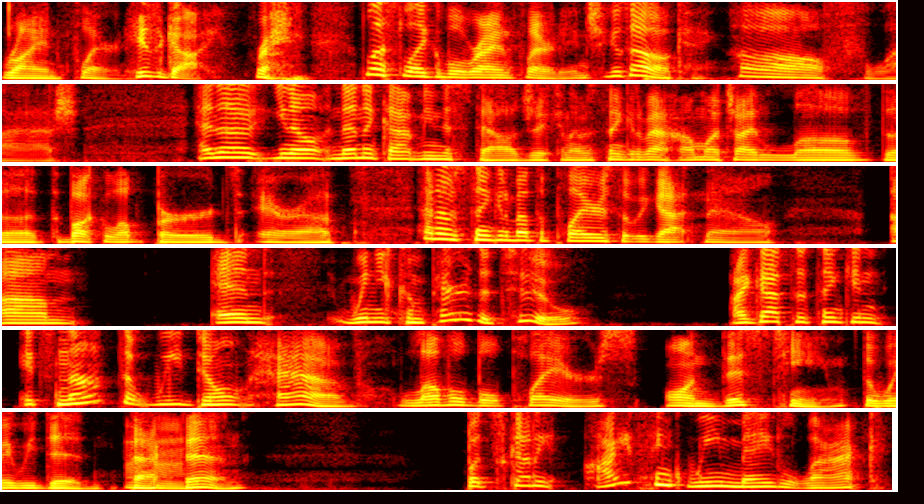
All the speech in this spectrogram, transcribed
Ryan Flaherty. He's a guy. Right. Less likable Ryan Flaherty. And she goes, Oh, okay. Oh, Flash. And then, you know, and then it got me nostalgic and I was thinking about how much I love the the Buckle Up Birds era. And I was thinking about the players that we got now. Um and when you compare the two, I got to thinking it's not that we don't have lovable players on this team the way we did back then. But Scotty, I think we may lack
